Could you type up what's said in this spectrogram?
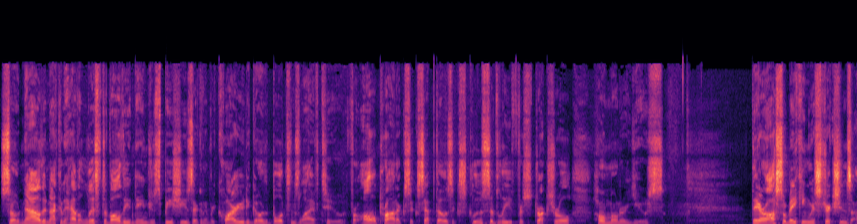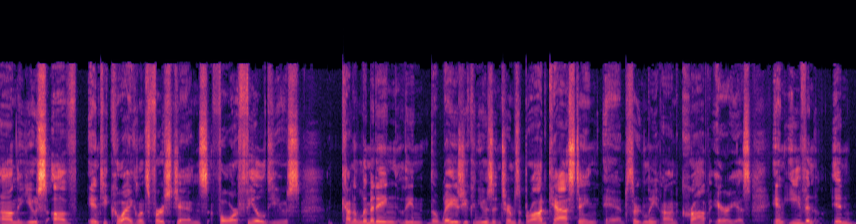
so now they're not going to have a list of all the endangered species. They're going to require you to go to the bulletins live 2 for all products except those exclusively for structural homeowner use. They are also making restrictions on the use of anticoagulants first gens for field use kind of limiting the the ways you can use it in terms of broadcasting and certainly on crop areas and even in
